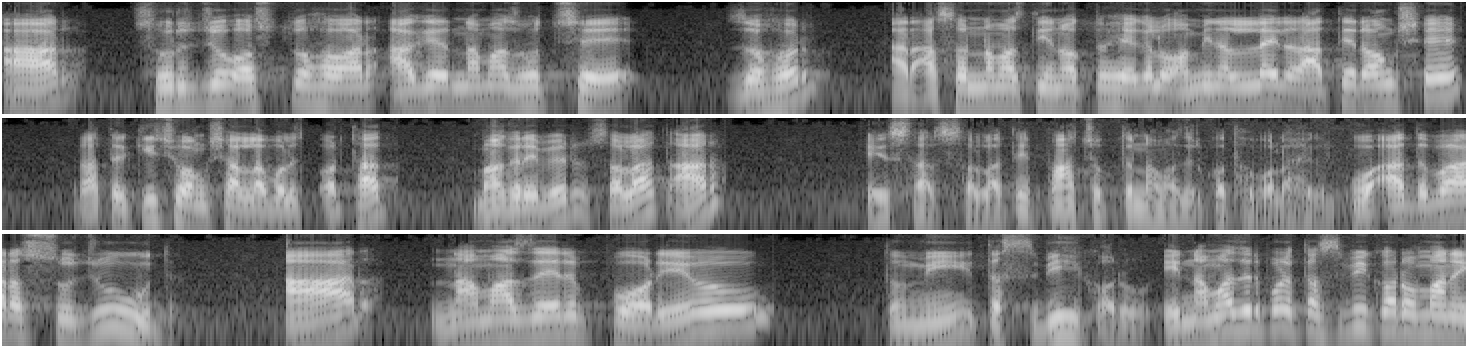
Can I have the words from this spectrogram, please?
আর সূর্য অস্ত হওয়ার আগের নামাজ হচ্ছে জোহর, আর আসর নামাজ তিন অক্ত হয়ে গেল। অমিন আল্লাহ রাতের অংশে, রাতের কিছু অংশে আল্লাহ বলে অর্থাৎ মাগরেবের সলাৎ আর এসার সলাৎ। এই পাঁচ অক্ত নামাজের কথা বলা হয়ে গেল। ও আদবার সুজুদ, আর নামাজের পরেও তুমি তসবিহ করো। এই নামাজের পরে তসবিহ করো মানে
